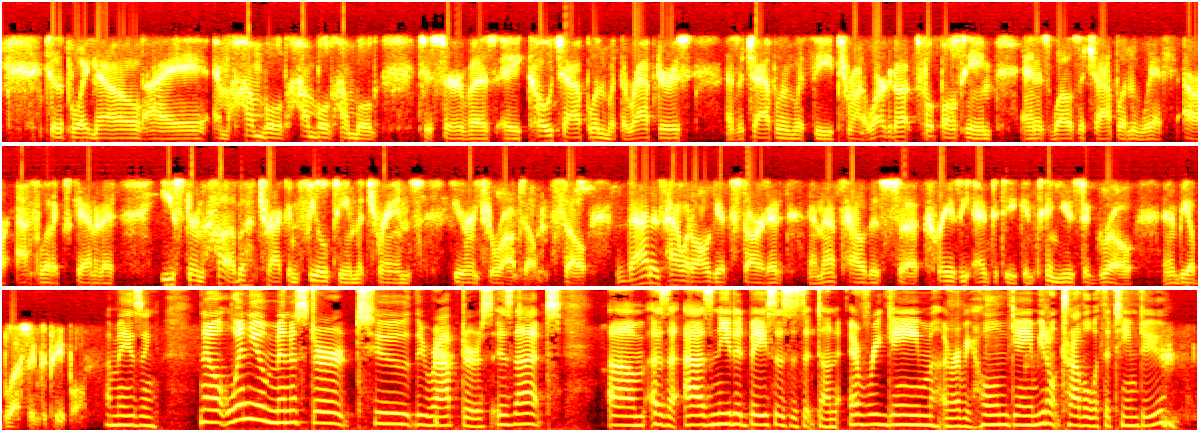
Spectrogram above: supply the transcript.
To the point now, I am humbled, humbled, humbled to serve as a co-chaplain with the Raptors, as a chaplain with the Toronto Argonauts football team, and as well as a chaplain with our Athletics Canada Eastern Hub track and field team that trains here in Toronto. So that is how it all gets started, and that's how this uh, crazy entity continues to grow and be a blessing to people. Amazing. Now, when you minister to the Raptors, is that um, as a as needed basis? Is it done every game or every home game? You don't travel with the team, do you?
